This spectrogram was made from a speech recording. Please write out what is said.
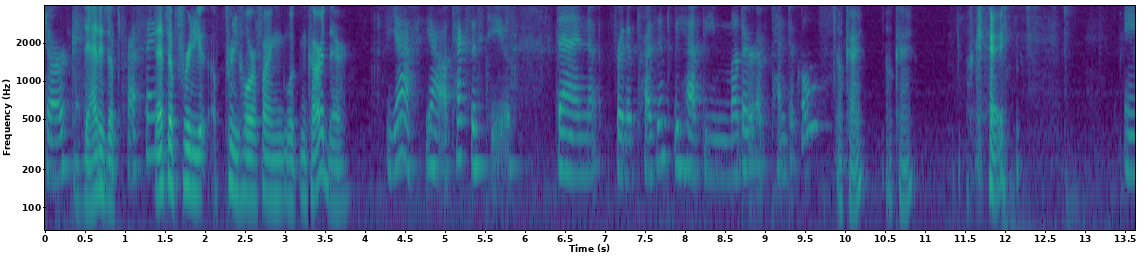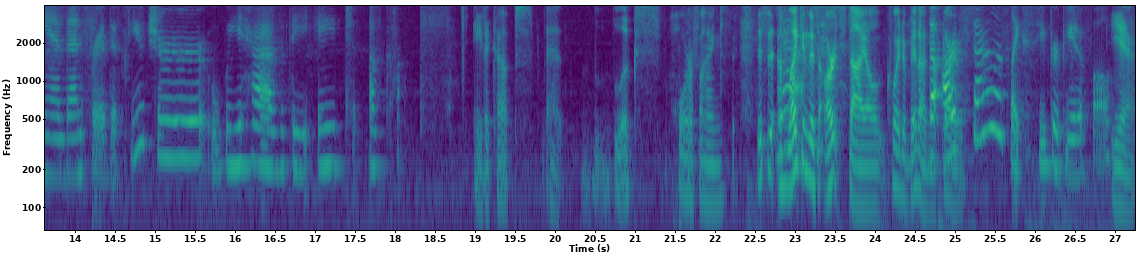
dark. That is a depressing. That's a pretty, a pretty horrifying looking card there. yeah, yeah. I'll text this to you. Then for the present, we have the Mother of Pentacles, Okay. Okay. Okay. and then for the future, we have the Eight of Cups. Eight of Cups. That looks horrifying. This is. Yeah. I'm liking this art style quite a bit on The this card. art style is like super beautiful. Yeah,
